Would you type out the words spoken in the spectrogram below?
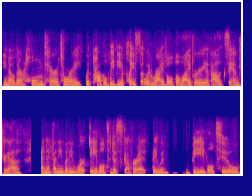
you know their home territory, would probably be a place that would rival the Library of Alexandria. And if anybody were able to discover it, they would be able to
